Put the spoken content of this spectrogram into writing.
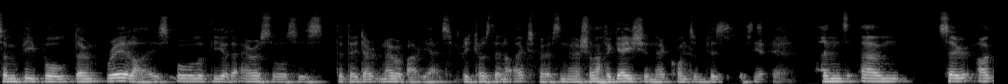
some people don't realize all of the other error sources that they don't know about yet because they're not experts in inertial navigation they're quantum physicists yeah, yeah. and um, so I'll,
